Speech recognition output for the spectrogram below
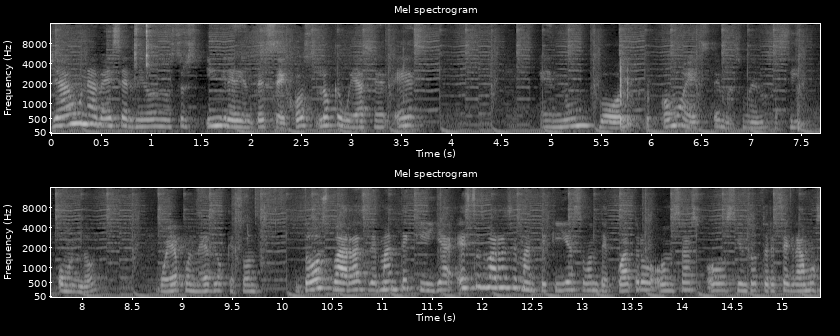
Ya una vez cernidos nuestros ingredientes secos, lo que voy a hacer es en un bol como este, más o menos así hondo, voy a poner lo que son dos barras de mantequilla. Estas barras de mantequilla son de 4 onzas o 113 gramos.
